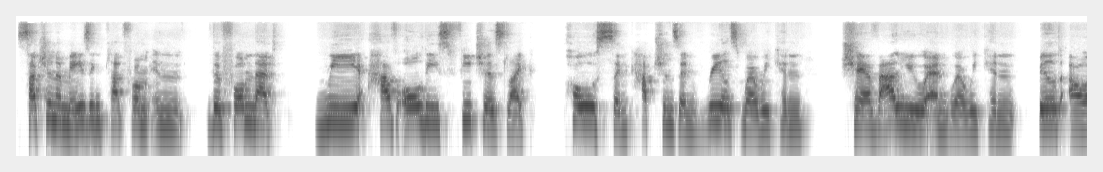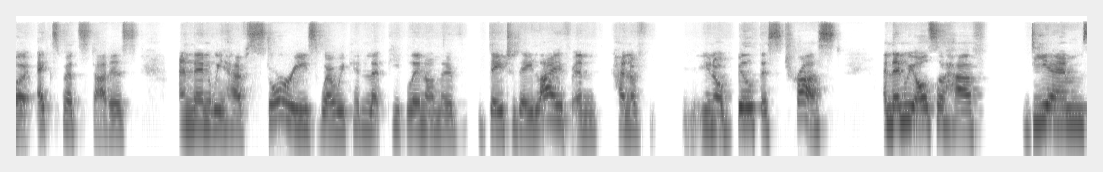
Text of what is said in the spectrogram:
such an amazing platform in the form that we have all these features like posts and captions and reels where we can share value and where we can build our expert status. And then we have stories where we can let people in on their day to day life and kind of, you know, build this trust. And then we also have DMs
